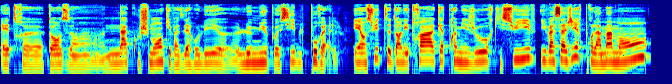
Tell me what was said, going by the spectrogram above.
être dans un accouchement qui va se dérouler le mieux possible pour elle. Et ensuite, dans les trois, quatre premiers jours qui suivent, il va s'agir pour la maman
